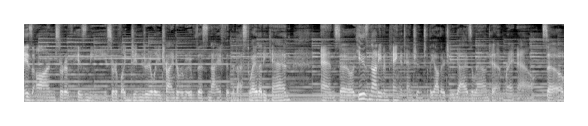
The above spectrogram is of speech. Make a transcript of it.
is on sort of his knee, sort of like gingerly trying to remove this knife in the best way that he can. And so he's not even paying attention to the other two guys around him right now. So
